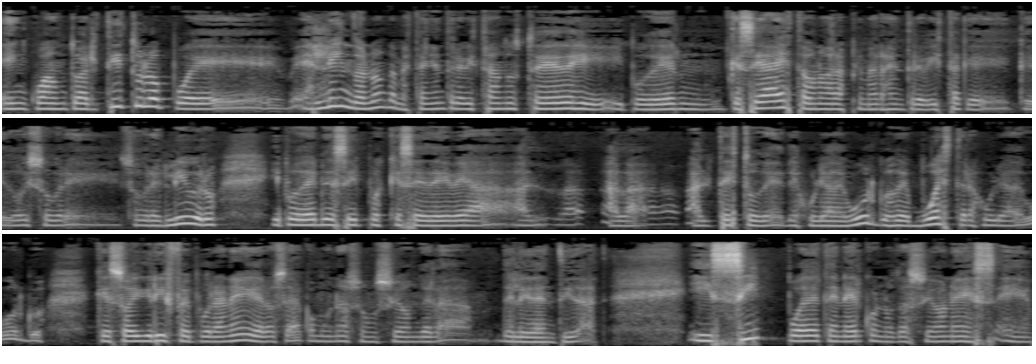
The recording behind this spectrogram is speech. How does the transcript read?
En cuanto al título, pues es lindo, ¿no? Que me estén entrevistando ustedes y, poder, que sea esta una de las primeras entrevistas que, doy sobre, el libro y poder decir, pues, que se debe al texto de, Julia de Burgos, de vuestra Julia de Burgos, que soy grifa y pura negra, o sea, como una asunción de la, de la identidad. Y sí puede tener connotaciones eh,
